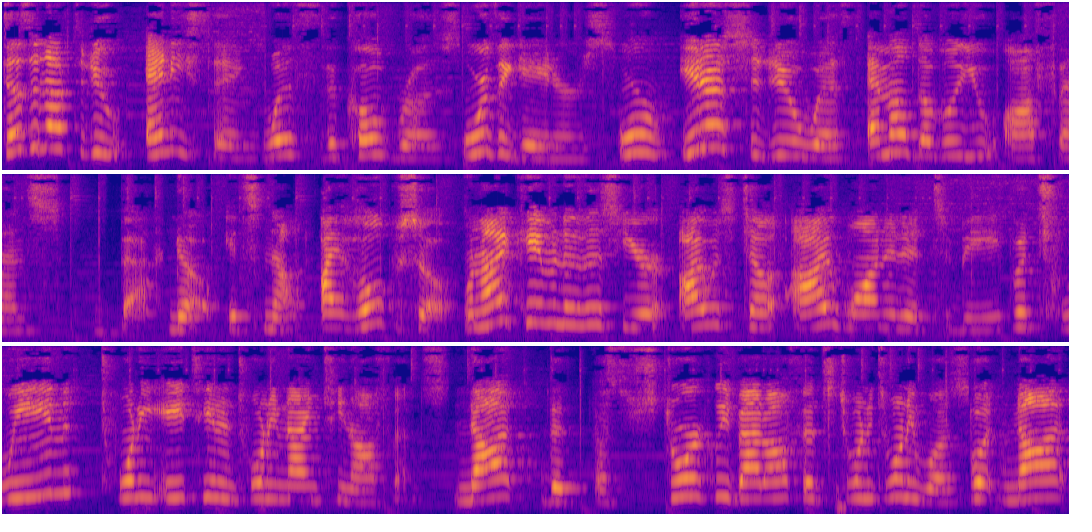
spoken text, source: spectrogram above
doesn't have to do anything with the Cobras or the Gators, or it has to do with MLW offense back. No, it's not. I hope so. When I came into this year, I was tell I wanted it to be between 2018 and 2019 offense. Not the historically bad offense 2020 was, but not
